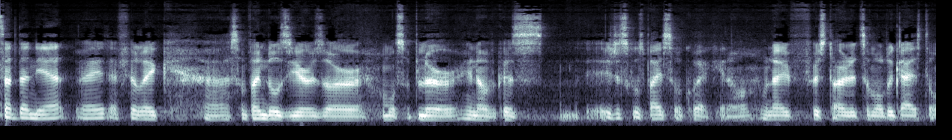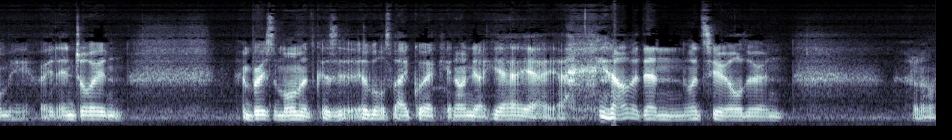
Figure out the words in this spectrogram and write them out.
it's not done yet, right? I feel like uh, sometimes those years are almost a blur, you know, because it just goes by so quick, you know. When I first started, some older guys told me, right, enjoy and embrace the moment because it, it, goes by quick, you know. And you're like, yeah, yeah, yeah, you know. But then once you're older and I don't know,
